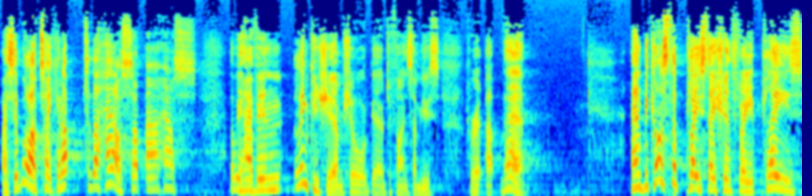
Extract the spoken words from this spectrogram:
I said, well, I'll take it up to the house, up our house that we have in Lincolnshire. I'm sure we'll be able to find some use for it up there. And because the PlayStation 3 plays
